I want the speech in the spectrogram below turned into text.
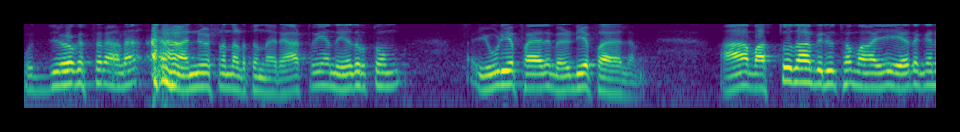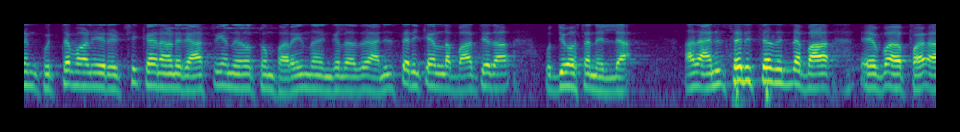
ഉദ്യോഗസ്ഥരാണ് അന്വേഷണം നടത്തുന്നത്. രാഷ്ട്രീയ നേതൃത്വം യു ഡി എഫ് ആയാലും എൽ ഡി എഫ് ആയാലും ആ വസ്തുതാ വിരുദ്ധമായി ഏതെങ്കിലും കുറ്റവാളിയെ രക്ഷിക്കാനാണ് രാഷ്ട്രീയ നേതൃത്വം പറയുന്നതെങ്കിൽ അത് അനുസരിക്കാനുള്ള ബാധ്യത ഉദ്യോഗസ്ഥനില്ല. അത് അനുസരിച്ചതിന്റെ ബാ- ഏ, ബ- പ- ആ,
